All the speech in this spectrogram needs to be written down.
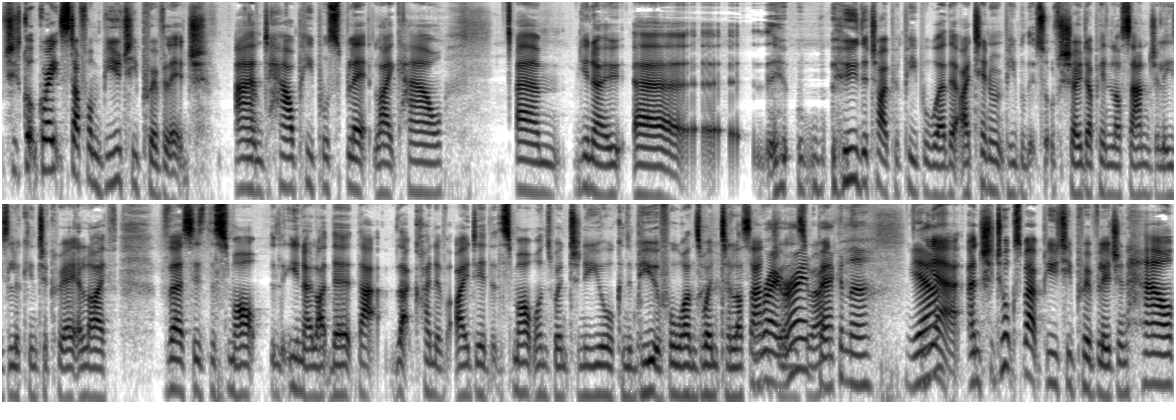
she's got great stuff on beauty privilege and how people split, like how um, you know, uh, who, who the type of people were, the itinerant people that sort of showed up in Los Angeles looking to create a life versus the smart, you know, like the that that kind of idea that the smart ones went to New York and the beautiful ones went to Los Angeles, right, right back in the yeah yeah, and she talks about beauty privilege and how,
